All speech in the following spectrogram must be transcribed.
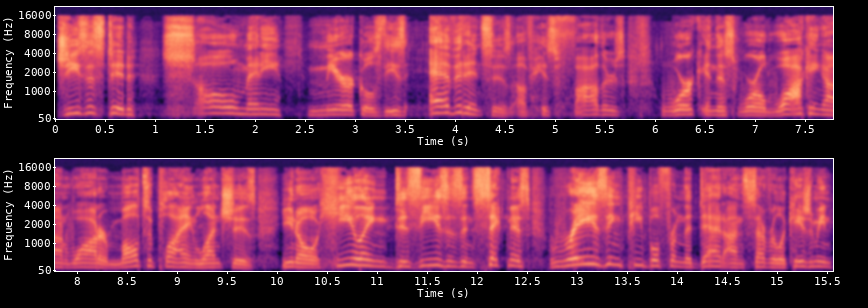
Jesus did so many miracles, these evidences of his Father's work in this world, walking on water, multiplying lunches, you know, healing diseases and sickness, raising people from the dead on several occasions. I mean,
